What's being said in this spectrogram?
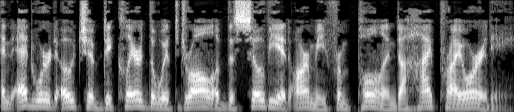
And Edward Ochab declared the withdrawal of the Soviet Army from Poland a high priority.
